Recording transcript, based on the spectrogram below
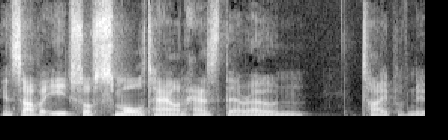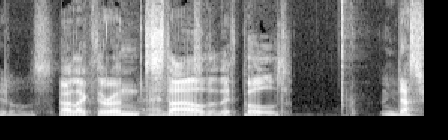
in Sabah. Each sort of small town has their own type of noodles. Oh, like their own style that they've pulled. That's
